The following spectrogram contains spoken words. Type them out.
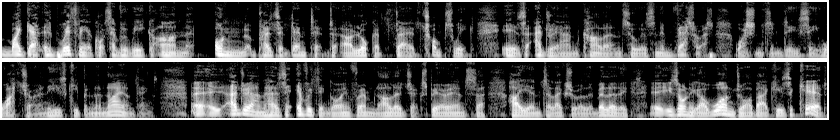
My get with me, of course, every week on Unpresidented uh, look at uh, Trump's week is Adrian Collins, who is an inveterate Washington, D.C. watcher, and he's keeping an eye on things. Uh, Adrian has everything going for him knowledge, experience, uh, high intellectual ability. Uh, he's only got one drawback he's a kid.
